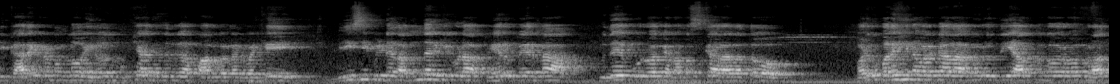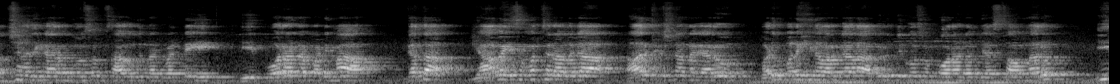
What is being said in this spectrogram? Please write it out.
ఈ కార్యక్రమంలో ఈరోజు ముఖ్య అతిథులుగా పాల్గొన్నటువంటి బీసీ బిడ్డలందరికీ కూడా పేరు పేరున హృదయపూర్వక నమస్కారాలతో బడుగు బలహీన వర్గాల అభివృద్ధి ఆత్మగౌరవం రాజ్యాధికారం కోసం సాగుతున్నటువంటి ఈ పోరాట పటిమ గత యాభై సంవత్సరాలుగా ఆర్ కృష్ణన్న గారు బడుగు బలహీన వర్గాల అభివృద్ధి కోసం పోరాటం చేస్తూ ఉన్నారు. ఈ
